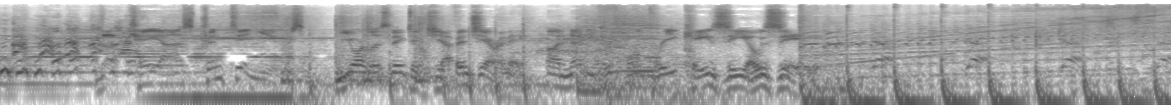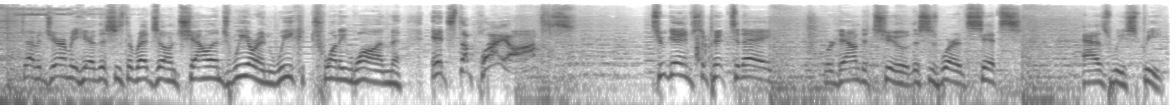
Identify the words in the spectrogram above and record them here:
The chaos continues. You're listening to Jeff and Jeremy on 93.3 KZOZ. Jeff and Jeremy here. This is the Red Zone Challenge. We are in week 21. It's the playoffs. Two games to pick today. We're down to two. This is where it sits as we speak.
